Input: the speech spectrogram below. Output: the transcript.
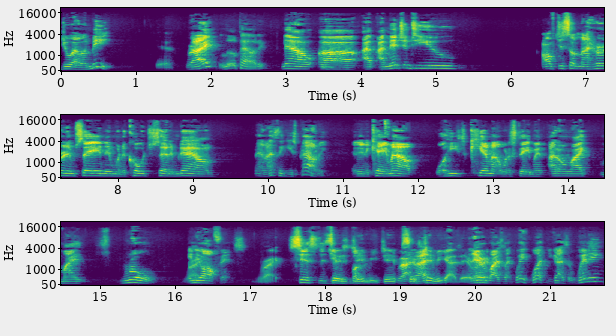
Joel Embiid. Yeah. Right? A little pouty. Now, uh, I, I mentioned to you off just something I heard him say, and then when the coach set him down, man, I think he's pouting. And then it came out, well, he came out with a statement, I don't like my role in the offense Right. since the Jimmy Since Butler. Jimmy, Jim, Right, since right. Jimmy got there, And right. everybody's like, wait, what? You guys are winning?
